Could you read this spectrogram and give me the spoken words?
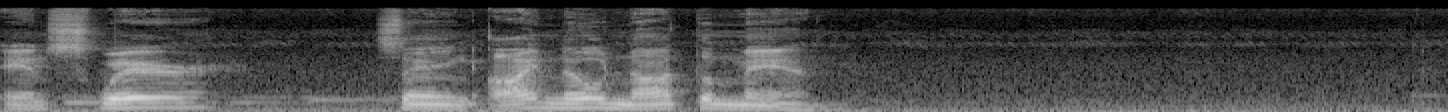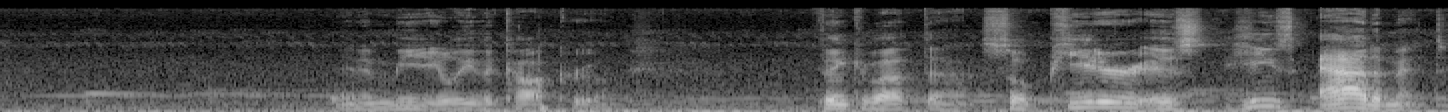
and swear, saying, I know not the man. And immediately the cock crew. Think about that. So Peter is he's adamant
